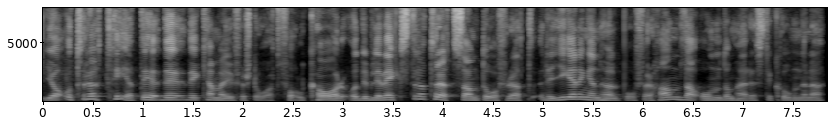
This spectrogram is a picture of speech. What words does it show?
Ja, och trötthet, det, det, det, kan man ju förstå att folk har. Och det blev extra tröttsamt då för att regeringen höll på att förhandla om de här restriktionerna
